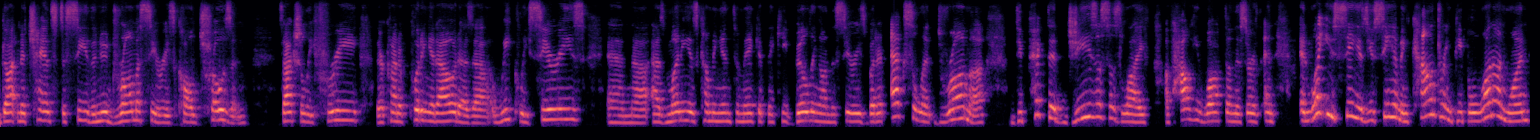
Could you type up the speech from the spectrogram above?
gotten a chance to see the new drama series called Chosen. It's actually free. They're kind of putting it out as a weekly series. And uh, as money is coming in to make it, they keep building on the series. But an excellent drama depicted Jesus's life of how he walked on this earth. And, and what you see is you see him encountering people one on one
